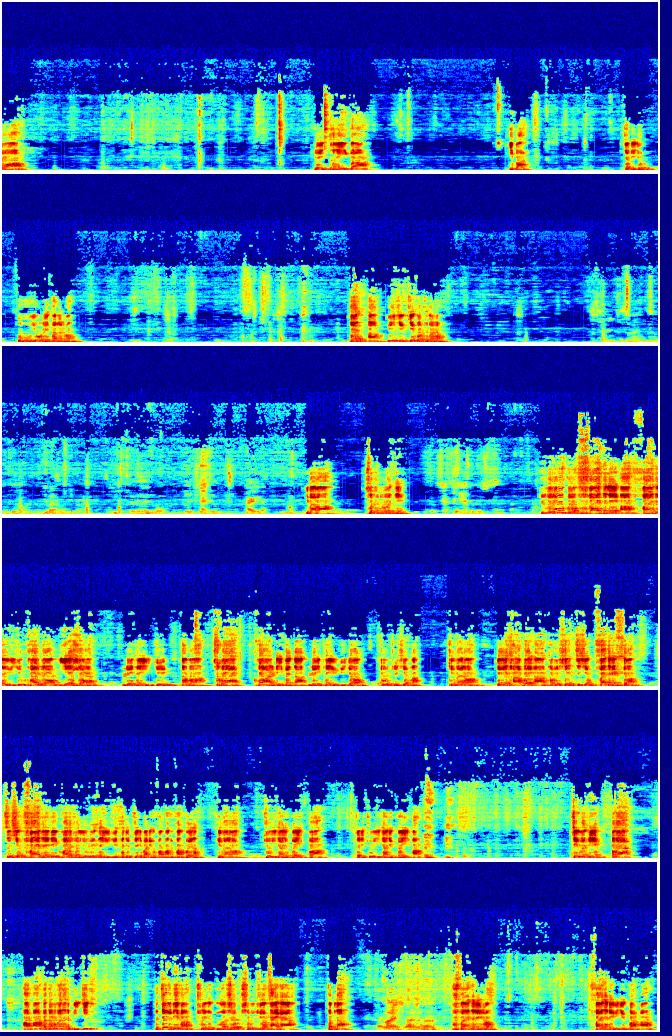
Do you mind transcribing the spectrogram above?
return 一个一百，这里就不用 return 了，是吧？问啊，运行结果是多少？一百吧？说明什么问题？如果 finally 啊，finally 语句块中也有 return 语句，那么 try 块里面的 return 语句就不执行了，听明白了吗？因为它会啊，它会先执行 finally，对吧？执行 finally 这一块的时候，有 return 语句，它就直接把这个方法给返回了，明白了吗？注意一下就可以，好吧？这里注意一下就可以啊。这个问题，OK？好啊，那咱们刚才的笔记，那这个地方处理的格式是不是需要改一改啊？怎么的？finally 是吧？finally 语句块啊，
